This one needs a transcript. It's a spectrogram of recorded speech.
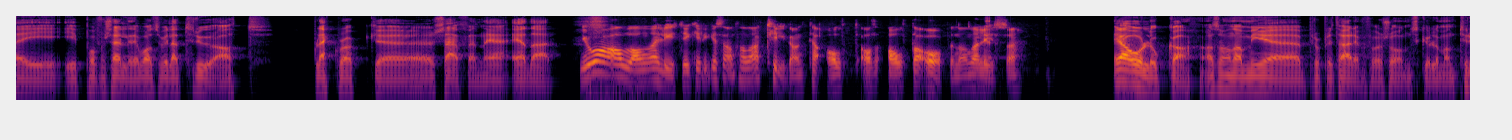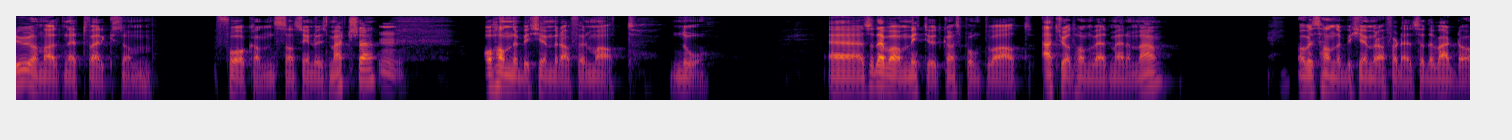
i, i, på forskjellige nivåer, så vil jeg tro at BlackRock-sjefen er, er, der. Jo, alle analytikere, ikke sant. Han har tilgang til alt. Alt av åpen analyse. Ja, og lukka. Altså, han har mye proprietær informasjon, skulle man tro. Han har et nettverk som få kan sannsynligvis matche. Mm. Og han er bekymra for mat nå. Eh, så det var mitt utgangspunkt, var at jeg tror at han vet mer enn meg. Og hvis han er bekymra for det, så er det verdt å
